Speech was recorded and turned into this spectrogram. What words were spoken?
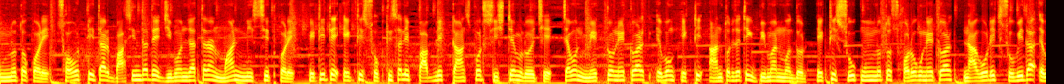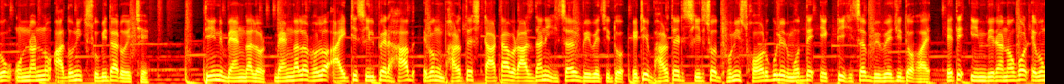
উন্নত করে। শহরটি তার বাসিন্দাদের জীবনযাত্রার মান নিশ্চিত করে। এটিতে একটি শক্তিশালী পাবলিক ট্রান্সপোর্ট সিস্টেম রয়েছে, যেমন মেট্রো নেটওয়ার্ক এবং একটি আন্তর্জাতিক বিমানবন্দর, একটি সুউন্নত সড়ক নেটওয়ার্ক, নাগরিক সুবিধা এবং অন্যান্য আধুনিক সুবিধা রয়েছে। তিন ব্যাঙ্গালোর। ব্যাঙ্গালোর হলো আইটি শিল্পের হাব এবং ভারতের স্টার্ট আপ রাজধানী হিসাবে বিবেচিত। এটি ভারতের শীর্ষ ধনী শহরগুলির মধ্যে একটি হিসাবে বিবেচিত হয়। এতে ইন্দিরানগর এবং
